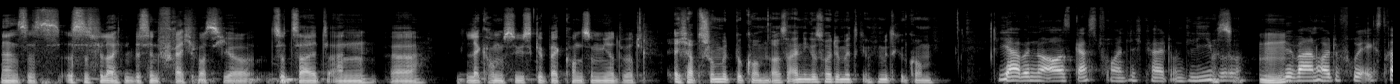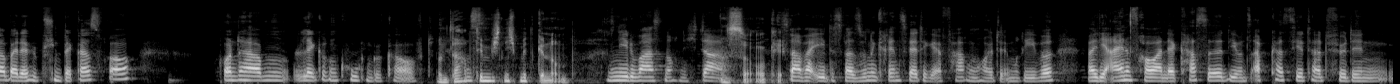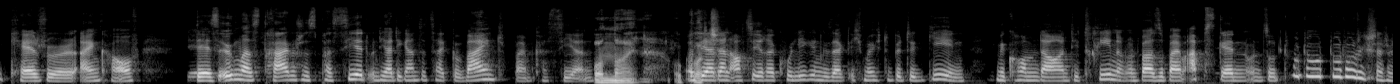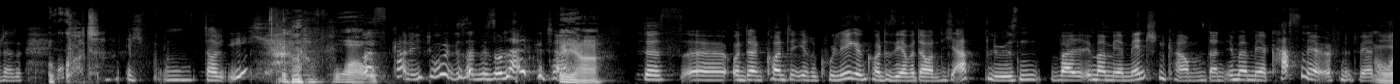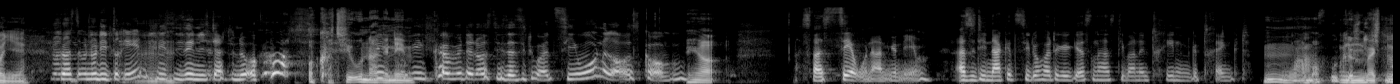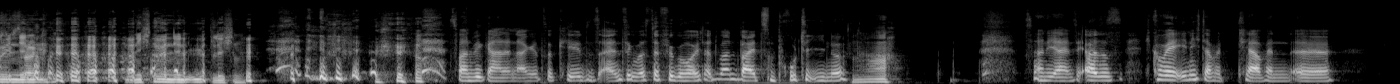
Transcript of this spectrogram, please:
Nein, es ist, es ist vielleicht ein bisschen frech, was hier zurzeit an äh, leckerem Süßgebäck konsumiert wird. Ich habe es schon mitbekommen. Da ist einiges heute mit, mitgekommen. Ja, aber nur aus Gastfreundlichkeit und Liebe. So. Mhm. Wir waren heute früh extra bei der hübschen Bäckersfrau und haben leckeren Kuchen gekauft. Und da habt ihr mich nicht mitgenommen. Nee, du warst noch nicht da. Ach so, okay. Das war aber eh, das war so eine grenzwertige Erfahrung heute im Rewe, weil die eine Frau an der Kasse, die uns abkassiert hat für den Casual-Einkauf, der ist irgendwas Tragisches passiert und die hat die ganze Zeit geweint beim Kassieren. Oh nein. Oh und sie hat dann auch zu ihrer Kollegin gesagt, ich möchte bitte gehen. Mir kommen dauernd die Tränen und war so beim Abscannen und so, du, du, du, du. Ich stand da so, Oh Gott. ich, mm, soll ich? Wow. Was kann ich tun? Das hat mir so leid getan. Ja. Das, äh, und dann konnte ihre Kollegin, konnte sie aber dauernd nicht ablösen, weil immer mehr Menschen kamen dann immer mehr Kassen eröffnet werden. Oh je. Du hast immer nur die Tränen fließen sehen. Ich dachte nur, oh Gott, Oh Gott, wie wie, unangenehm. wie können wir denn aus dieser Situation rauskommen? Ja. Es war sehr unangenehm. Also die Nuggets, die du heute gegessen hast, die waren in Tränen getränkt. Hm, haben auch gut Und geschmeckt, nicht nur, muss in ich den, sagen. nicht nur in den üblichen. Es waren vegane Nuggets, okay. Das Einzige, was dafür geheult hat, waren Weizenproteine. Ah, Das waren die einzigen. Also das, ich komme ja eh nicht damit klar, wenn, äh,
